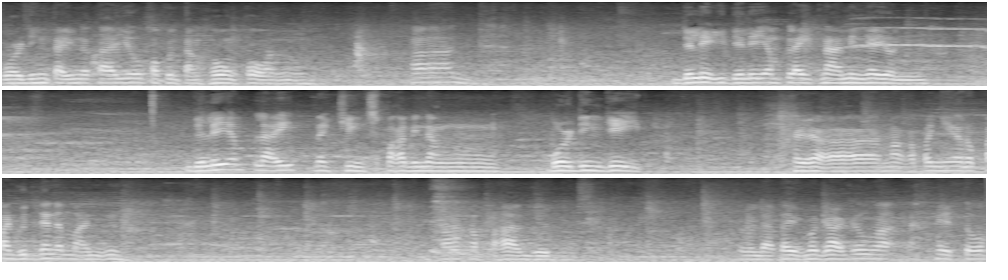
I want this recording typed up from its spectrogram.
boarding time na tayo papuntang Hong Kong. Ah, delay, delay ang flight namin ngayon. Delay ang flight, nag-change pa kami ng boarding gate. Kaya mga kapanyero, pagod na naman. Nakakapagod. Wala tayong magagawa. Ito.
